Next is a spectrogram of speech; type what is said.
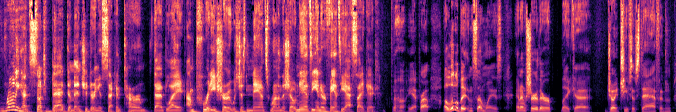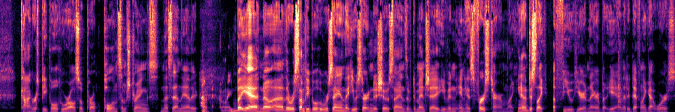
Ronnie had such bad dementia during his second term that, like, I'm pretty sure it was just Nance running the show. Nancy and her fancy ass psychic. Oh yeah, prob a little bit in some ways, and I'm sure there are like uh, joint chiefs of staff and Congress people who were also pro- pulling some strings and this, that, and the other. Oh. But yeah, no, uh, there were some people who were saying that he was starting to show signs of dementia even in his first term, like you know, just like a few here and there. But yeah, that it definitely got worse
